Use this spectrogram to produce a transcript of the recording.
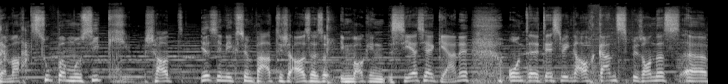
Der macht super Musik, schaut irrsinnig sympathisch aus, also ich mag ihn sehr, sehr gerne. Und äh, deswegen auch ganz besonders äh,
